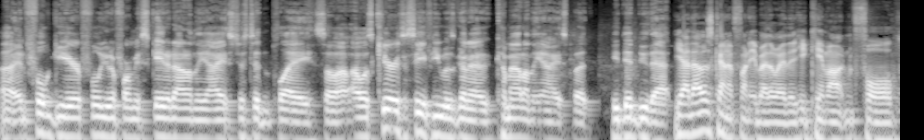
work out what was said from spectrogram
uh, in full gear, full uniform. He skated out on the ice, just didn't play. So I, I was curious to see if he was going to come out on the ice, but he did do that. yeah, that was kind of funny, by the way, that he came out in full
